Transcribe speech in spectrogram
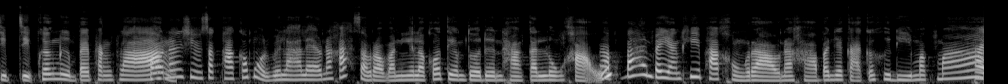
จิบจิบเครื่องดื่มไปพลางๆพอนั่งชิลสักพักก็หมดเวลาแล้วนะคะสำหรับวันนี้เราก็เตรียมตัวเดินทางกันลงเขากลับบ้านไปยังที่พักของเรานะคะ บรรยากาศก็คือดีมากๆใคร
